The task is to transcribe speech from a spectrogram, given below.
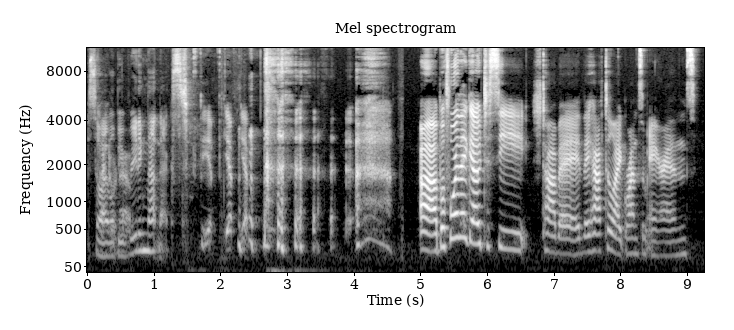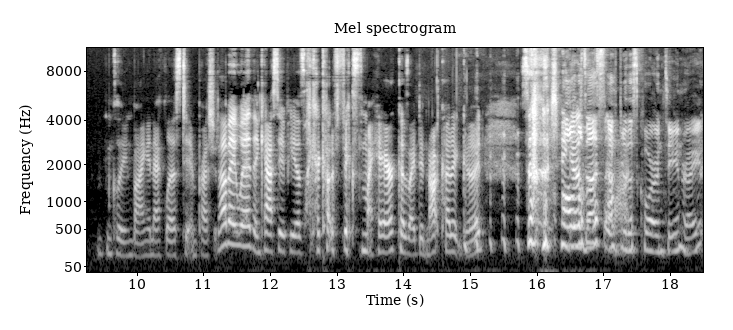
So I I will be know. reading that next. Yep, yep, yep. uh, before they go to see Xtabay, they have to like run some errands, including buying a necklace to impress Xtabay with. And Casiopea's like, I gotta fix my hair because I did not cut it good. so she All goes of us after this quarantine, right?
